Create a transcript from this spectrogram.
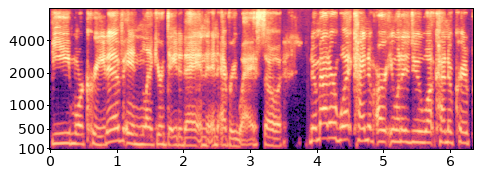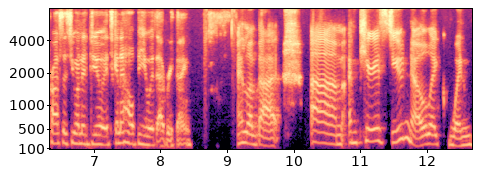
be more creative in like your day to day and in every way. So no matter what kind of art you want to do, what kind of creative process you want to do, it's going to help you with everything. I love that. Um, I'm curious, do you know like when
